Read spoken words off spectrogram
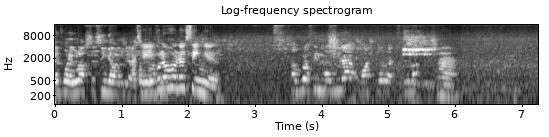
এরপর এগুলো আসছে সিঙ্গেল আচ্ছা এগুলো হলো সিঙ্গেল সবগুলো সিঙ্গেল ওয়াশ করে রাখছি হ্যাঁ এগুলো এখনও তাক লাগানো হয়নি। ওরা তাক লাগানো।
